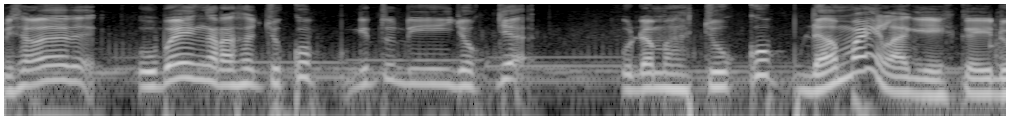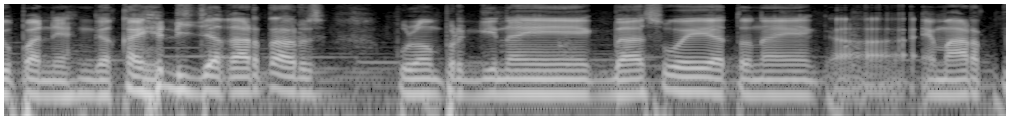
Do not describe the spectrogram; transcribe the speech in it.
Misalnya Ubay ngerasa cukup gitu di Jogja udah mah cukup damai lagi kehidupannya. Nggak kayak di Jakarta harus pulang pergi naik busway atau naik uh, eh, MRT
